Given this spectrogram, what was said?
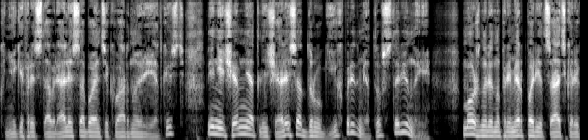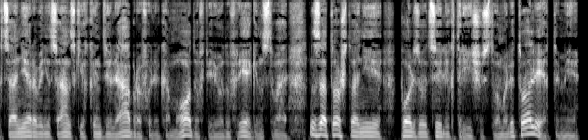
Книги представляли собой антикварную редкость и ничем не отличались от других предметов старины — можно ли, например, порицать коллекционера венецианских канделябров или комодов периодов регенства за то, что они пользуются электричеством или туалетами?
